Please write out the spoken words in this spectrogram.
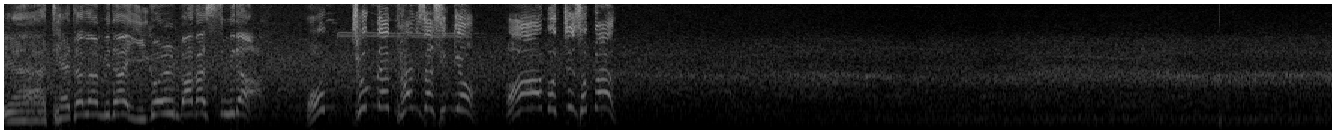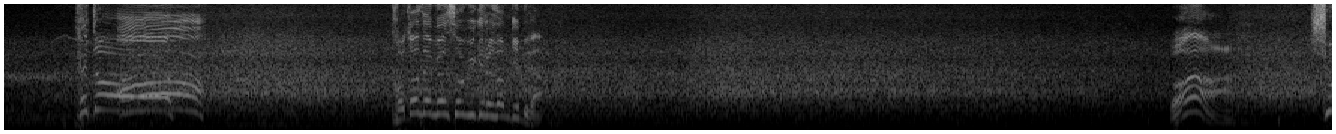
이야 대단합니다. 이걸 막았습니다. 엄청난 반사신경. 아 멋진 선방. 헤더! 아! 걷어내면서 위기를 넘깁니다 와 슛!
